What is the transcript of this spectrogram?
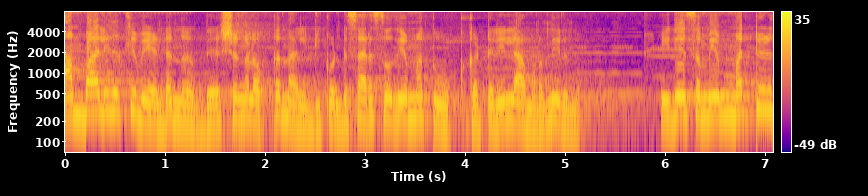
അമ്പാലികയ്ക്ക് വേണ്ട നിർദ്ദേശങ്ങളൊക്കെ നൽകിക്കൊണ്ട് സരസ്വതിയമ്മ തൂക്കുകട്ടലിൽ അമർന്നിരുന്നു. ഇതേ സമയം മറ്റൊരു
